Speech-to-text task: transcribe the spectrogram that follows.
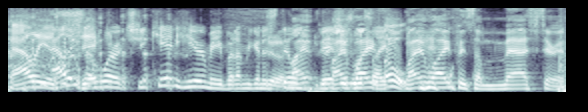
Allie is Allie's sick. at work. She can't hear me, but I'm gonna Yeah. still My, bitch. my wife, like, Oh. my wife is a master at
